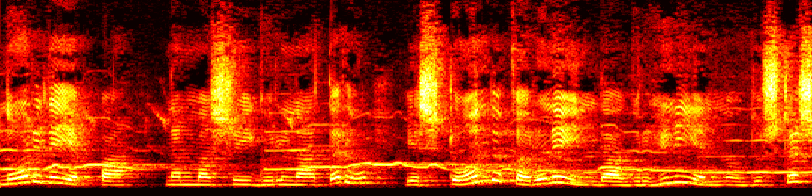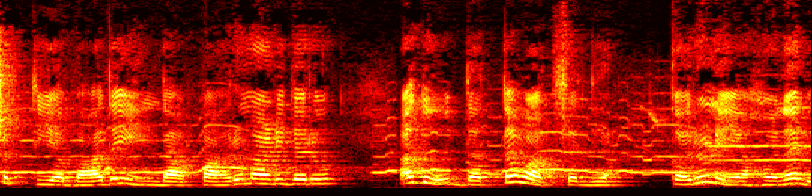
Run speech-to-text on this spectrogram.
ನೋಡಿದೆಯಪ್ಪ, ನಮ್ಮ ಶ್ರೀ ಗುರುನಾಥರು ಎಷ್ಟೊಂದು ಕರುಣೆಯಿಂದ ಗೃಹಿಣಿಯನ್ನು ದುಷ್ಟಶಕ್ತಿಯ ಬಾಧೆಯಿಂದ ಪಾರು ಮಾಡಿದರು. ಅದು ದತ್ತವಾತ್ಸಲ್ಯ, ಕರುಣೆಯ ಹೊನಲು,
